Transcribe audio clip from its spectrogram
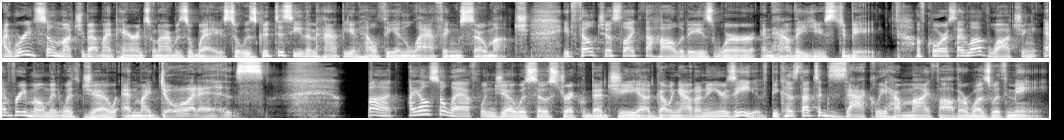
I worried so much about my parents when I was away, so it was good to see them happy and healthy and laughing so much. It felt just like the holidays were and how they used to be. Of course, I love watching every moment with Joe and my daughters. But I also laugh when Joe was so strict with Gia going out on New Year's Eve, because that's exactly how my father was with me.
